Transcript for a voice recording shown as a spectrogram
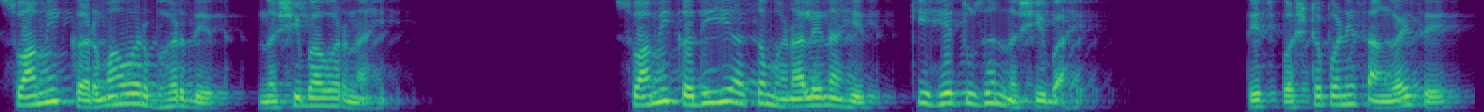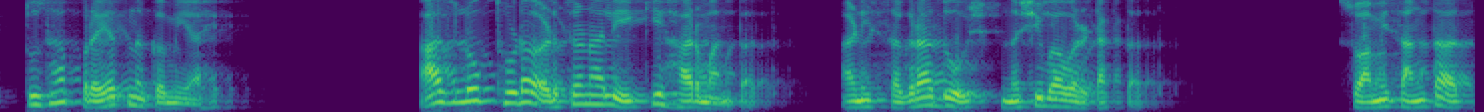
स्वामी कर्मावर भर देत नशिबावर नाही. स्वामी कधीही असं म्हणाले नाहीत की हे तुझं नशीब आहे. ते स्पष्टपणे सांगायचे तुझा प्रयत्न कमी आहे. आज लोक थोडं अडचण आली की हार मानतात आणि सगळा दोष नशिबावर टाकतात. स्वामी सांगतात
